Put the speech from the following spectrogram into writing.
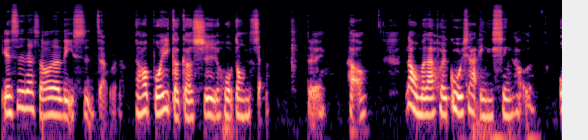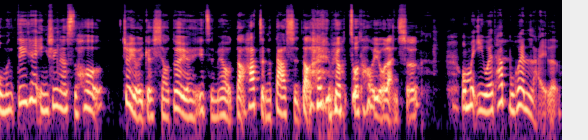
也是那时候的理事长了。然后博弈哥哥是活动奖，对，好，那我们来回顾一下迎新好了。我们第一天迎新的时候，就有一个小队员一直没有到，他整个大迟到，他也没有坐到游览车。我们以为他不会来了，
